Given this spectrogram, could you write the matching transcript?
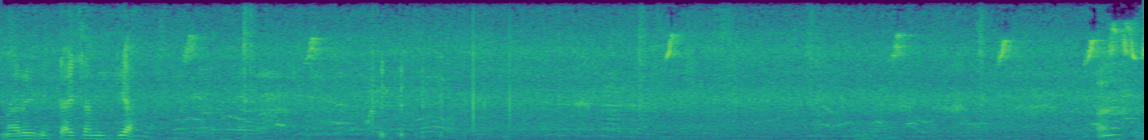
Marinig tayo sa media. Ah.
